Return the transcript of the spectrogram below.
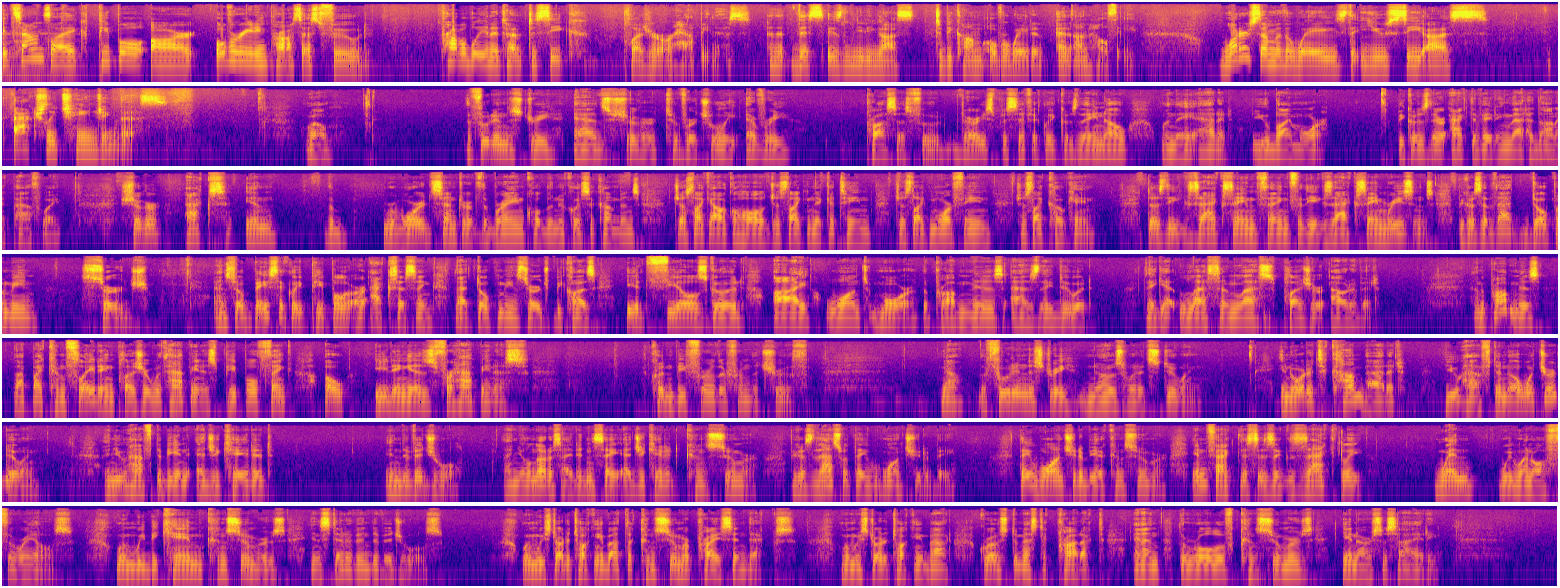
It sounds like people are overeating processed food, probably in an attempt to seek pleasure or happiness, and that this is leading us to become overweight and, and unhealthy. What are some of the ways that you see us actually changing this? Well, the food industry adds sugar to virtually every processed food, very specifically because they know when they add it, you buy more because they're activating that hedonic pathway. Sugar acts in the reward center of the brain called the nucleus accumbens, just like alcohol, just like nicotine, just like morphine, just like cocaine. Does the exact same thing for the exact same reasons because of that dopamine surge. And so basically, people are accessing that dopamine surge because it feels good. I want more. The problem is, as they do it, they get less and less pleasure out of it. And the problem is that by conflating pleasure with happiness, people think, oh, eating is for happiness. Couldn't be further from the truth. Now, the food industry knows what it's doing. In order to combat it, you have to know what you're doing. And you have to be an educated individual. And you'll notice I didn't say educated consumer, because that's what they want you to be. They want you to be a consumer. In fact, this is exactly when we went off the rails, when we became consumers instead of individuals, when we started talking about the consumer price index, when we started talking about gross domestic product and the role of consumers in our society.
